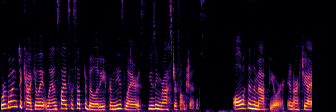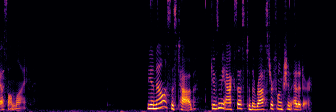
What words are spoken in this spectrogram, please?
We're going to calculate landslide susceptibility from these layers using raster functions, all within the map viewer in ArcGIS Online. The Analysis tab gives me access to the raster function editor,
